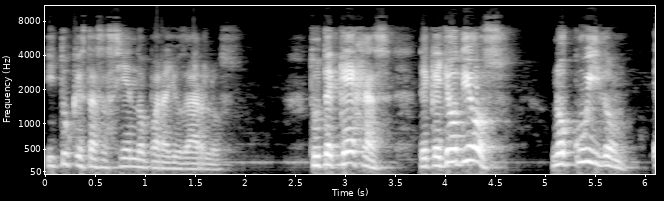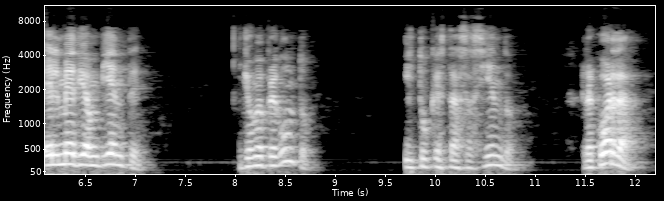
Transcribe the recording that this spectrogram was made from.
¿Y tú qué estás haciendo para ayudarlos? Tú te quejas de que yo, Dios, no cuido el medio ambiente. Yo me pregunto, ¿y tú qué estás haciendo? Recuerda,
